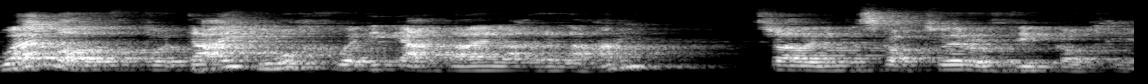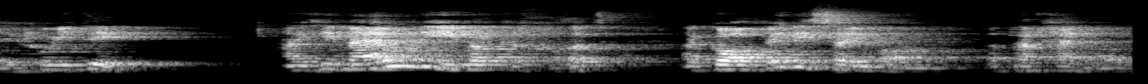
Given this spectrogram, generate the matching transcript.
Gwelodd fod dau gwch wedi gadael ar y lan, tra oedd y pysgotwyr wrth i'n golchi eu rhwydi. Aeth hi mewn i un o'r cychod gofyn i Seimon y perchenog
